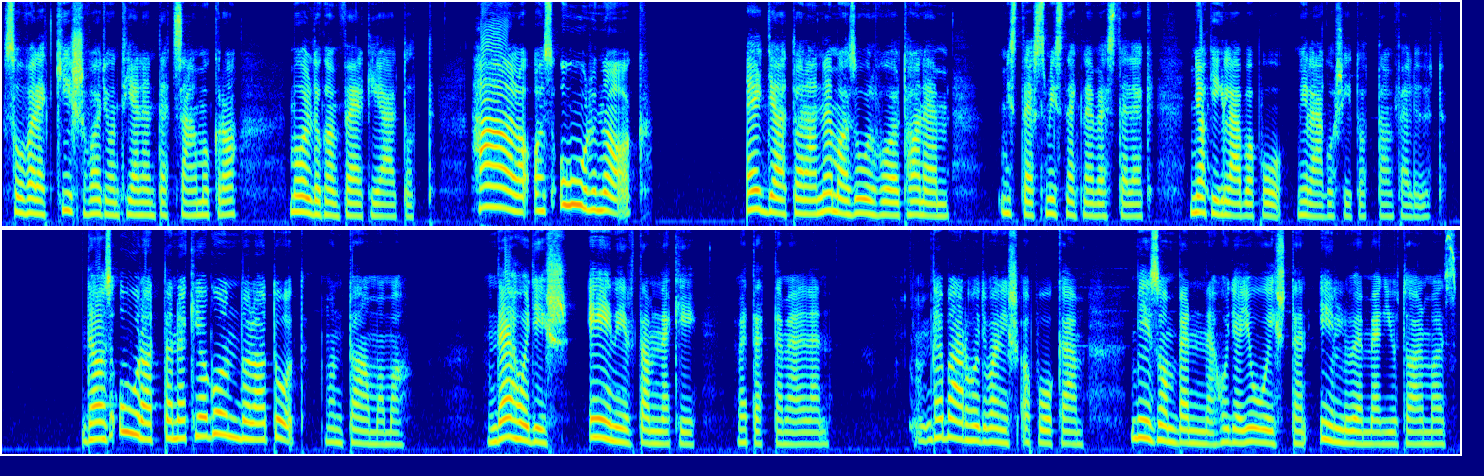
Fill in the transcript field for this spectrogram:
szóval egy kis vagyont jelentett számokra, Boldogan felkiáltott. Hála az úrnak! Egyáltalán nem az úr volt, hanem Mr. Smithnek neveztelek, nyakig lábapó, világosítottam fel. De az úr adta neki a gondolatot, mondta a mama. Dehogy is, én írtam neki, vetettem ellen. De bárhogy van is, apókám, bízom benne, hogy a jóisten illően megjutalmaz.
